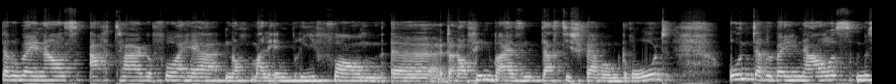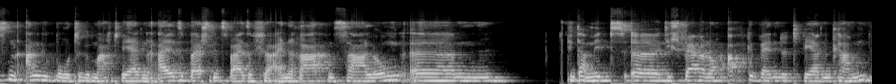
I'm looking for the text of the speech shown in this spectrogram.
Darüber hinaus acht Tage vorher nochmal in Briefform äh, darauf hinweisen, dass die Sperrung droht. Und darüber hinaus müssen Angebote gemacht werden, also beispielsweise für eine Ratenzahlung. Ähm, damit äh, die Sperre noch abgewendet werden kann.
